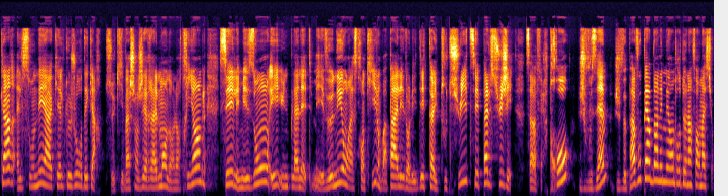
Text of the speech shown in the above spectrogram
car elles sont nées à quelques jours d'écart. Ce qui va changer réellement dans leur triangle, c'est les maisons et une planète. Mais venez, on reste tranquille, on va pas aller dans les détails tout de suite, c'est pas le sujet. Ça va faire trop, je vous aime, je veux pas vous perdre dans les méandres de l'information.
